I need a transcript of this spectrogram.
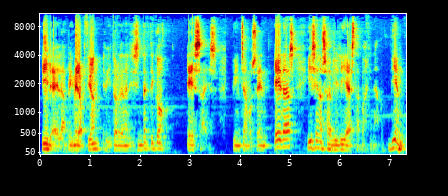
y la primera opción, Editor de Análisis Sintáctico, esa es. Pinchamos en EDAS y se nos abriría esta página. Bien,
